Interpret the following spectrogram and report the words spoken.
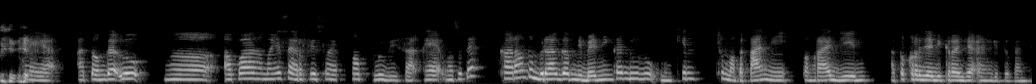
kayak atau enggak lu nge apa namanya servis laptop lu bisa kayak maksudnya sekarang tuh beragam dibandingkan dulu mungkin cuma petani, pengrajin atau kerja di kerajaan gitu kan.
